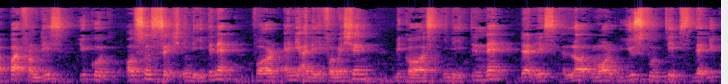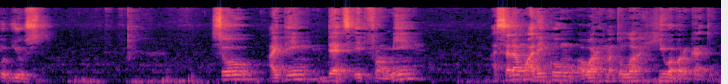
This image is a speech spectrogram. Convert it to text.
apart from this, you could also search in the internet for any other information because in the internet there is a lot more useful tips that you could use. So I think that's it from me. Assalamualaikum warahmatullahi wabarakatuh.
